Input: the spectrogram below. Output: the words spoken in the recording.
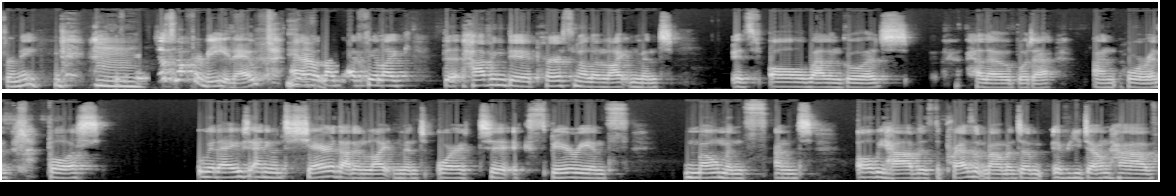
for me. Mm. it's just not for me, you know. Uh, yeah. But like I feel like the having the personal enlightenment is all well and good. Hello, Buddha and Horan, but without anyone to share that enlightenment or to experience moments and all we have is the present moment and if you don't have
